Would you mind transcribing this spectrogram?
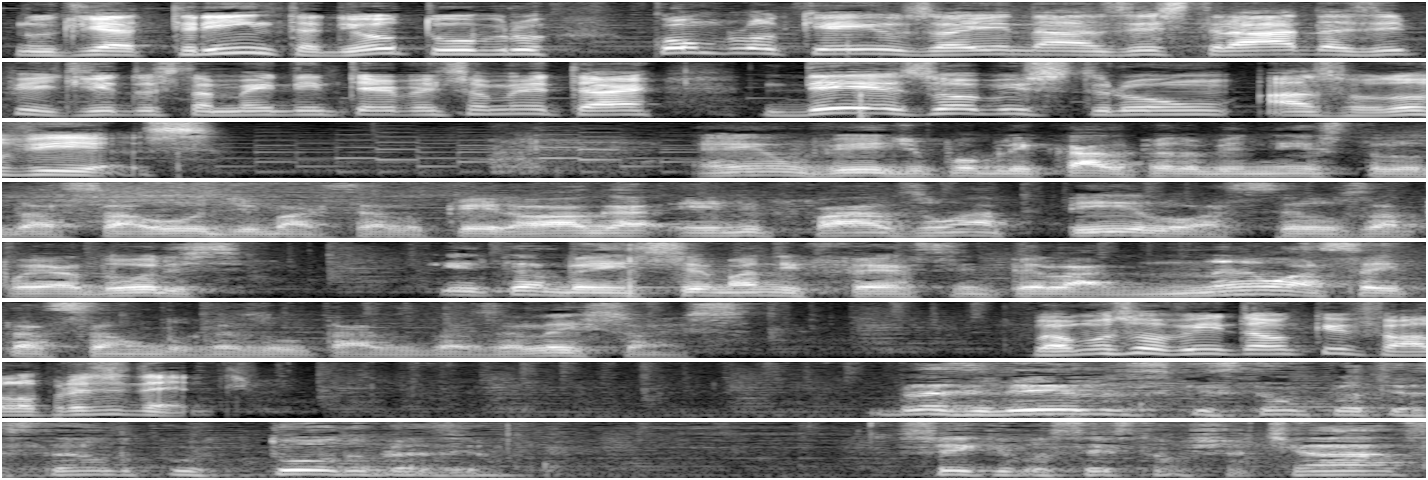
no dia 30 de outubro, com bloqueios aí nas estradas e pedidos também de intervenção militar, desobstruam as rodovias. Em um vídeo publicado pelo ministro da Saúde, Marcelo Queiroga, ele faz um apelo a seus apoiadores que também se manifestem pela não aceitação do resultado das eleições. Vamos ouvir então o que fala o presidente. Brasileiros que estão protestando por todo o Brasil. Sei que vocês estão chateados,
